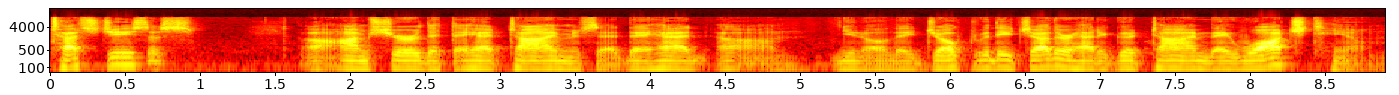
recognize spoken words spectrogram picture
touch Jesus. Uh, I'm sure that they had times that they had, um, you know, they joked with each other, had a good time. They watched him.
